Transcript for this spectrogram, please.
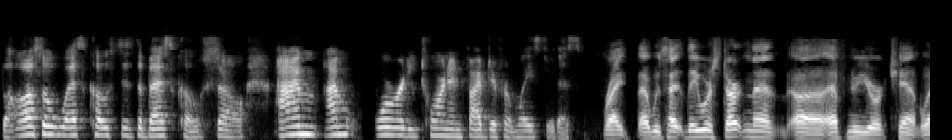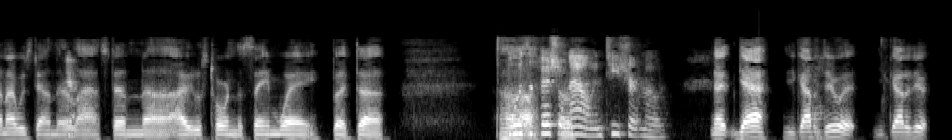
but also West Coast is the best coast. So I'm I'm already torn in five different ways through this. Right. That was they were starting that uh F New York chant when I was down there yeah. last and uh I was torn the same way. But uh Oh, it's uh, official uh, now in t-shirt mode. Yeah, you got to yeah. do it. You got to do it.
